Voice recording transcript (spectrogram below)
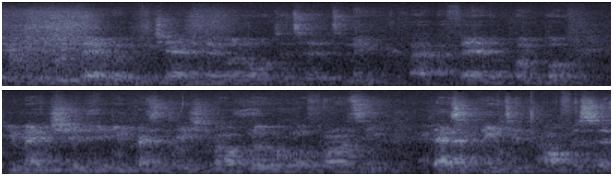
if you be there with me, Chair, in order to, to make a, a further point. But you mentioned in your presentation about local authority designated officer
